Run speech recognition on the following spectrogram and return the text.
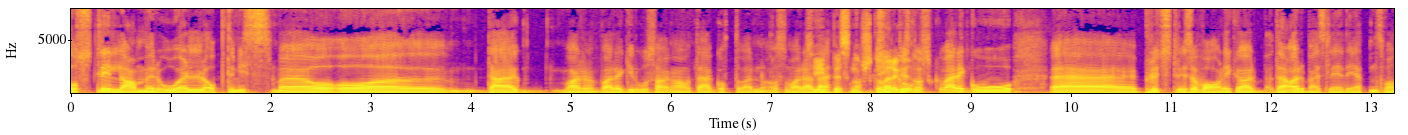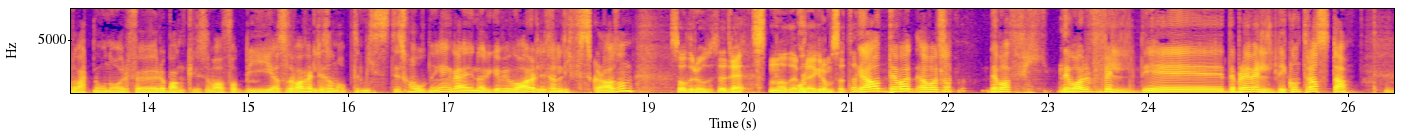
post Lillehammer-OL, optimisme og, og det er var, var det Gro sa en gang at det er godt å være Åssen var det? Typisk norsk å være god. Norsk å være god. Eh, plutselig så var det ikke arbe det arbeidsledigheten som hadde vært noen år før, og bankkrisen var forbi. Altså Det var en veldig sånn optimistisk holdning egentlig, i Norge. Vi var veldig sånn livsglade og sånn. Så dro du til Dresden, og det ble grumsete? Ja, det var, det var sånn det var, det var, veldig Det ble veldig kontrast, da. Mm.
